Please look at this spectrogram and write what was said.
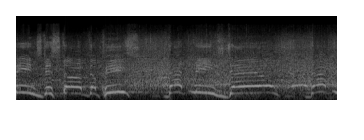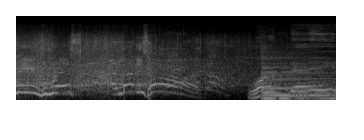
means disturb the peace, that means jail, that means risk, and that is hard. One day,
